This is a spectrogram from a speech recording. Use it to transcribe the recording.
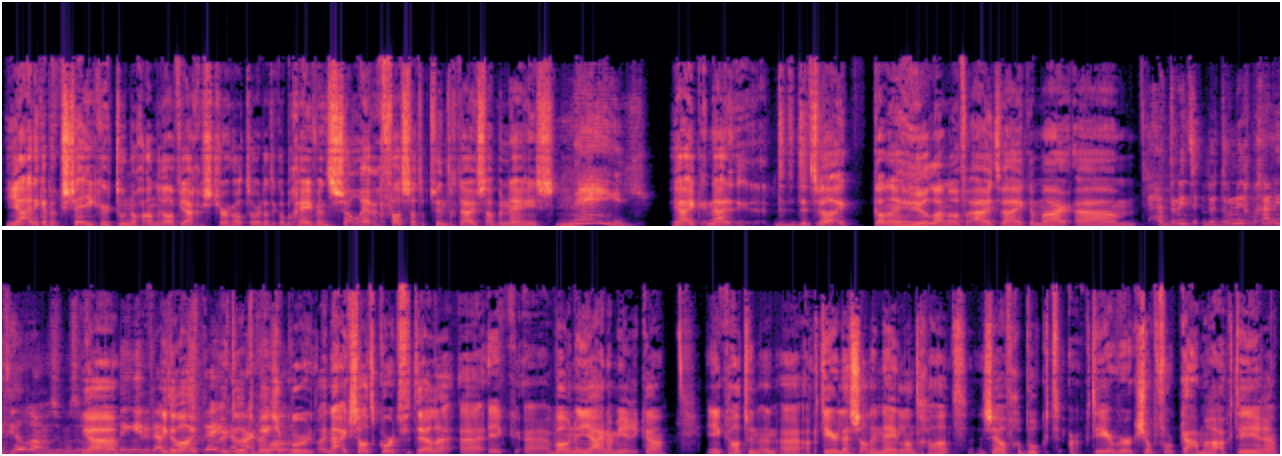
Ja, en ik heb ook zeker toen nog anderhalf jaar gestruggeld hoor. Dat ik op een gegeven moment zo erg vast zat op 20.000 abonnees. Nee. Ja, ik, nou, dit, dit is wel, ik kan er heel lang over uitwijken, maar ehm, Ja, doe niet, we, doen niet, we gaan niet heel lang, want we moeten Ja, andere dingen inderdaad ik doe, wel, ik, bespreken. ik doe het een beetje gewoon- kort. Nou, ik zal het kort vertellen. Eh, ik eh woonde een jaar in Amerika. Ik had toen een eh acteerles al in Nederland gehad. Zelf geboekt. Acteerworkshop voor camera acteren.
